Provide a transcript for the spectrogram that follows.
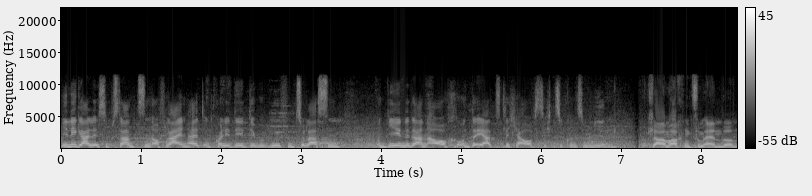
illegale Substanzen auf Reinheit und Qualität überprüfen zu lassen und jene dann auch unter ärztlicher Aufsicht zu konsumieren. Klar machen zum Ändern.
